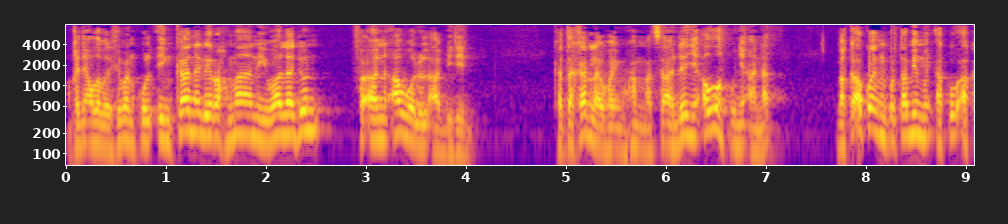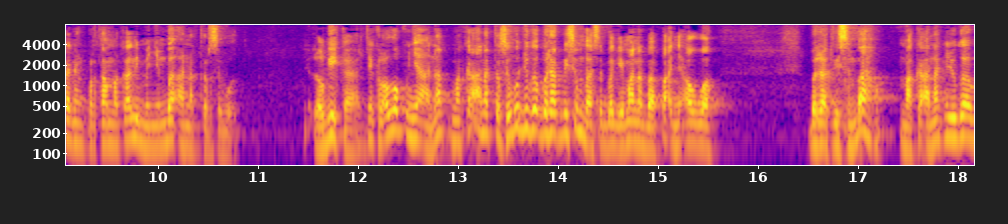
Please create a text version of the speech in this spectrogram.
Makanya Allah berfirman, "Qul in kana lirahmani waladun fa ana awwalul abidin." Katakanlah wahai Muhammad, seandainya Allah punya anak, maka aku yang pertama aku akan yang pertama kali menyembah anak tersebut. Logika, artinya kalau Allah punya anak, maka anak tersebut juga berhak disembah sebagaimana bapaknya Allah berhak disembah, maka anaknya juga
